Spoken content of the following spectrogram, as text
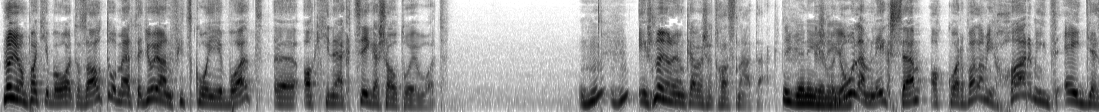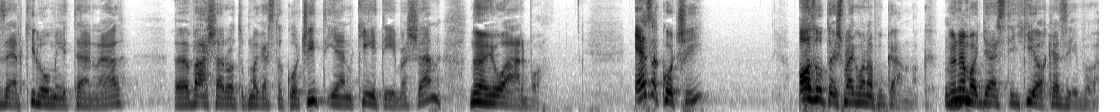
Nagyon patyiba volt az autó, mert egy olyan fickóé volt, ö, akinek céges autója volt. Uh-huh, uh-huh. És nagyon-nagyon keveset használták. Igen, és igen, ha igen. jól emlékszem, akkor valami 31 ezer kilométerrel vásároltuk meg ezt a kocsit, ilyen két évesen, nagyon jó árba. Ez a kocsi azóta is megvan apukámnak. Uh-huh. Ő nem adja ezt így ki a kezéből.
